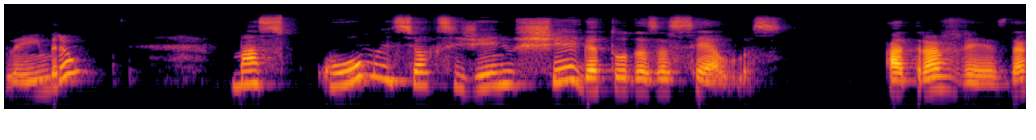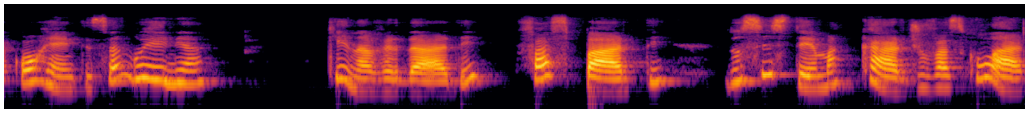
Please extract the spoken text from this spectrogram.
Lembram? Mas como esse oxigênio chega a todas as células? Através da corrente sanguínea, que na verdade faz parte do sistema cardiovascular.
